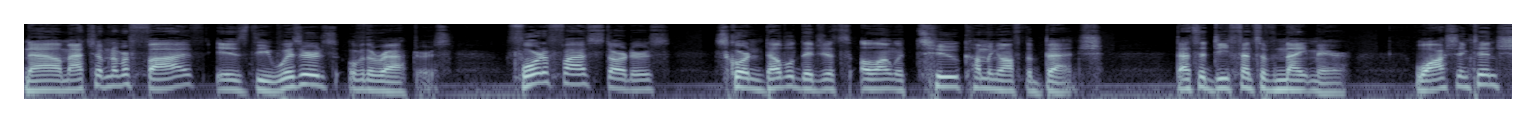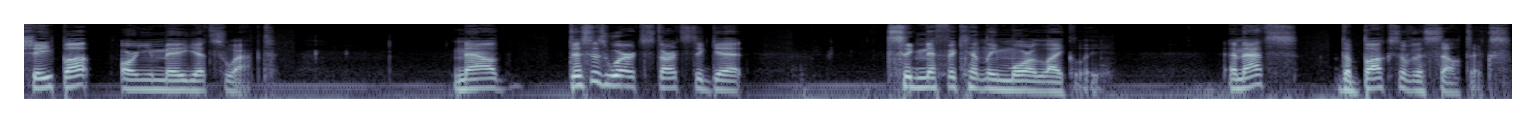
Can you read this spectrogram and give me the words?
Now, matchup number five is the Wizards over the Raptors. Four to five starters scored in double digits, along with two coming off the bench. That's a defensive nightmare. Washington, shape up, or you may get swept. Now, this is where it starts to get significantly more likely. And that's the Bucks over the Celtics.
